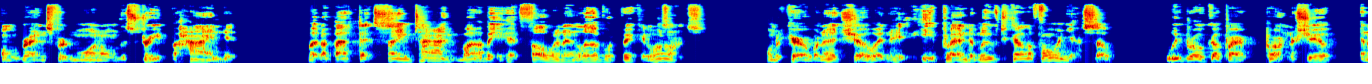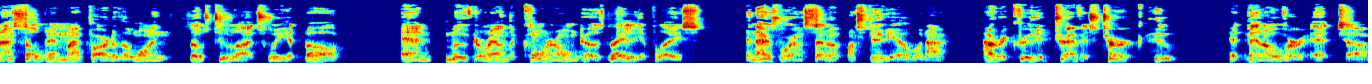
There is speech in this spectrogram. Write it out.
on Bransford and one on the street behind it. But about that same time, Bobby had fallen in love with Vicki Lawrence on the Carol Burnett show, and he, he planned to move to California. So we broke up our partnership and I sold him my part of the one, those two lots we had bought and moved around the corner onto Azalea Place. And there's where I set up my studio. And I, I recruited Travis Turk, who had been over at uh,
